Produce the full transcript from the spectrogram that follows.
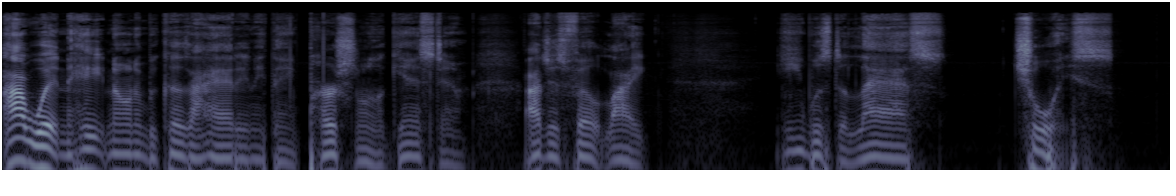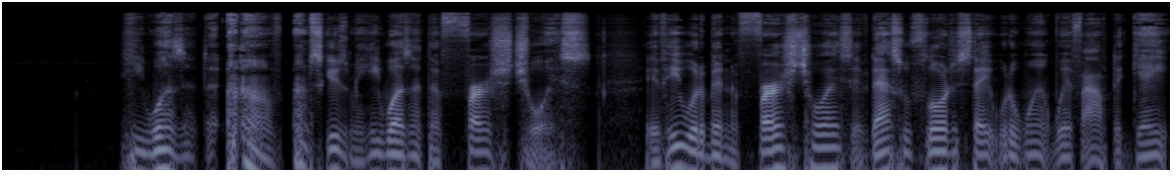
I wasn't hating on him because I had anything personal against him. I just felt like he was the last choice. He wasn't the excuse me, he wasn't the first choice. If he would have been the first choice, if that's who Florida State would have went with out the gate,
